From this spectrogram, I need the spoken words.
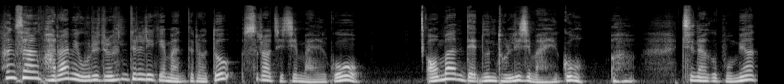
항상 바람이 우리를 흔들리게 만들어도 쓰러지지 말고, 엄한데 눈 돌리지 말고, 지나고 보면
